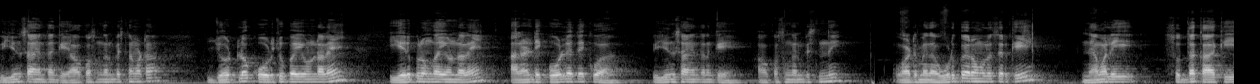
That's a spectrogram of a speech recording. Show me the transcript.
విజయం సాయంత్రానికి అవకాశం కనిపిస్తుంది అనమాట జోట్లో కోడి చూపు అయి ఉండాలి ఎరుపు రంగు అయి ఉండాలి అలాంటి కోళ్ళు అయితే ఎక్కువ విజయం సాయంత్రానికి అవకాశం కనిపిస్తుంది. వాటి మీద ఊడిపోయే రంగులు వచ్చరికి నెమలి శుద్ధ కాకి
